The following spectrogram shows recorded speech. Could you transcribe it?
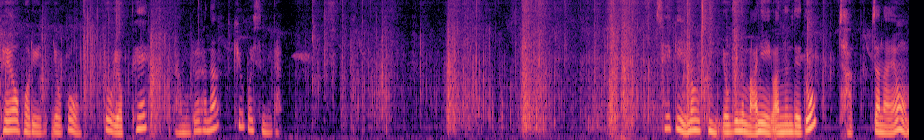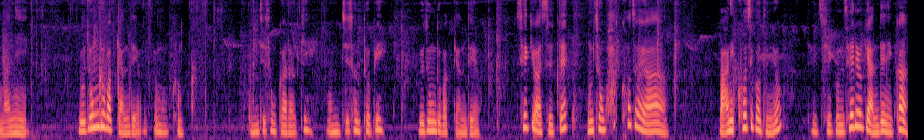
베어 버리려고 또 옆에 나무를 하나 키우고 있습니다. 색이 이만큼 여기는 많이 왔는데도 작잖아요. 많이 요 정도밖에 안 돼요. 요만큼 엄지 손가락이 엄지 손톱이 요 정도밖에 안 돼요. 색이 왔을 때 엄청 확 커져야 많이 커지거든요. 지금 세력이 안 되니까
